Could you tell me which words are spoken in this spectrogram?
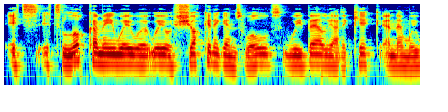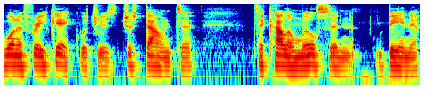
it's it's luck. I mean, we were we were shocking against Wolves. We barely had a kick, and then we won a free kick, which was just down to to Callum Wilson being a,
